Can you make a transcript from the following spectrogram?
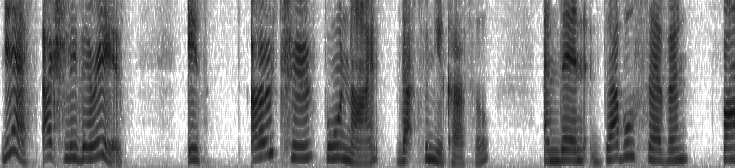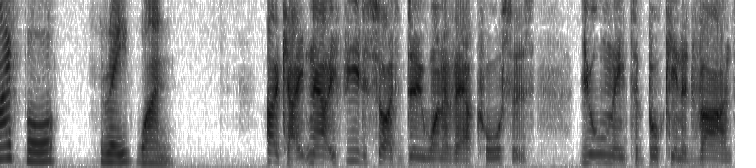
Yes, actually there is. It's 0249, that's for Newcastle, and then double seven five four three one. Okay, now if you decide to do one of our courses, you'll need to book in advance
